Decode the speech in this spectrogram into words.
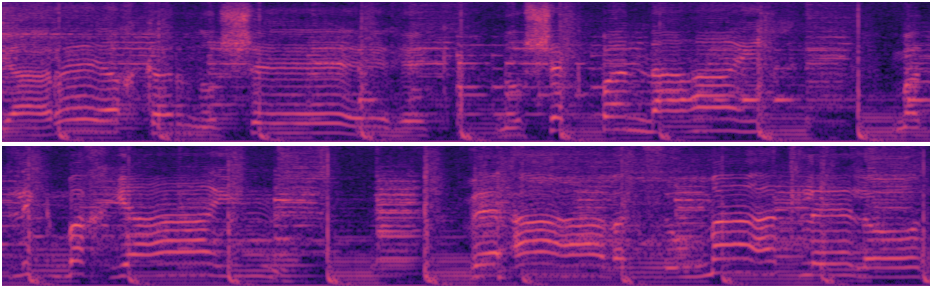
ירח קר נושק, נושק פנייך, מדליק בך יין, ואהבה תשומת לילות.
